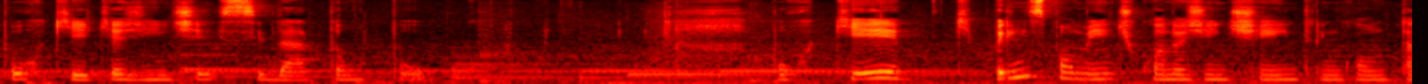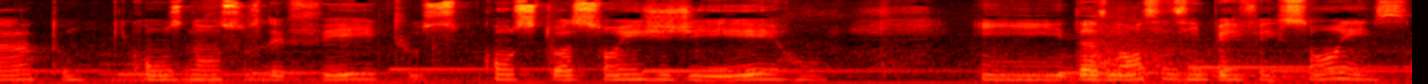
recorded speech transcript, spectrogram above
Por que, que a gente se dá tão pouco? Porque que principalmente quando a gente entra em contato com os nossos defeitos, com situações de erro e das nossas imperfeições,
